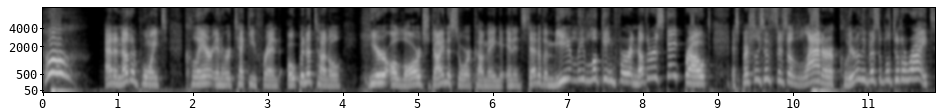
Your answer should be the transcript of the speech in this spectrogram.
At another point, Claire and her techie friend open a tunnel, hear a large dinosaur coming, and instead of immediately looking for another escape route, especially since there's a ladder clearly visible to the right,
